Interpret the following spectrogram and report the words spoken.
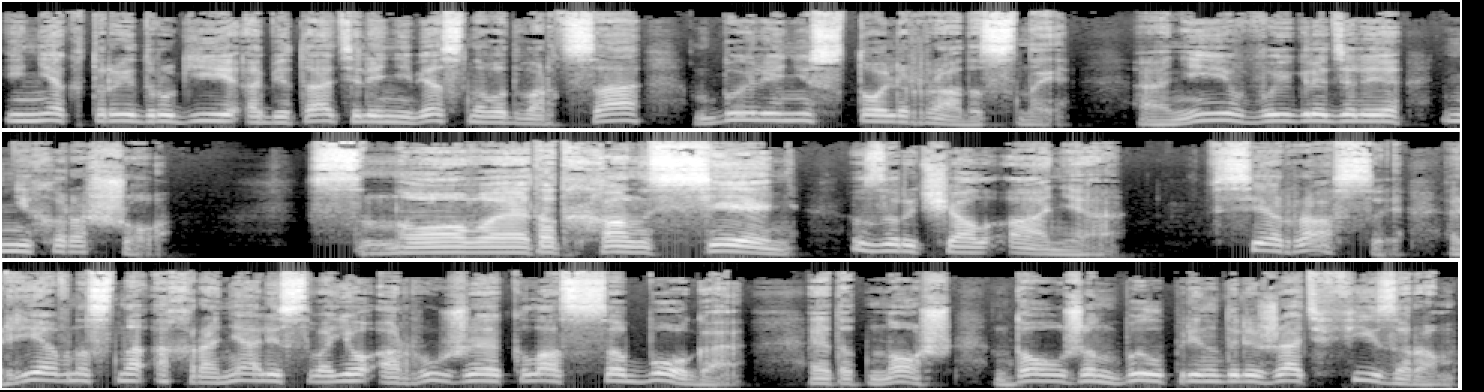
и некоторые другие обитатели Небесного дворца были не столь радостны. Они выглядели нехорошо. «Снова этот хан Сень!» — зарычал Аня. Все расы ревностно охраняли свое оружие класса бога. Этот нож должен был принадлежать физерам,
